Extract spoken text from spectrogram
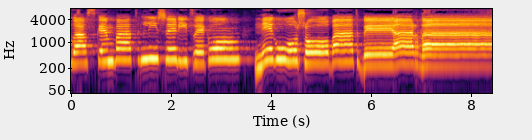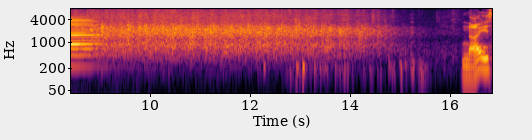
udazken bat liseritzeko negu oso bat behar da. Naiz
